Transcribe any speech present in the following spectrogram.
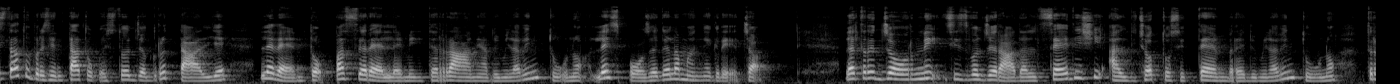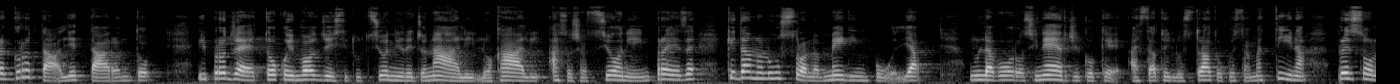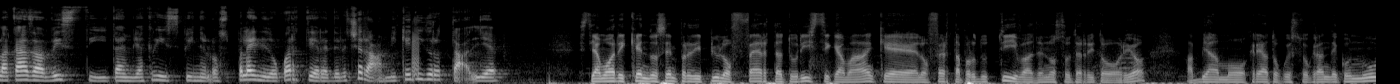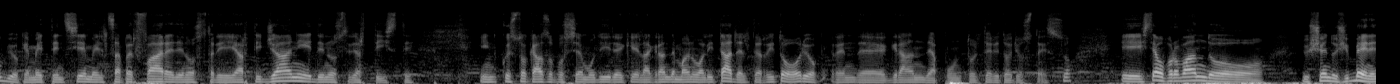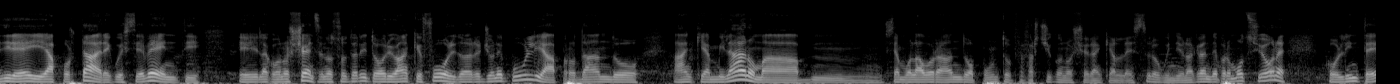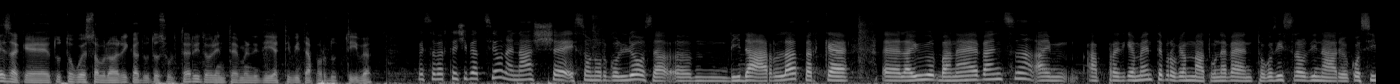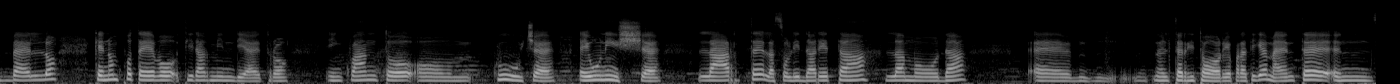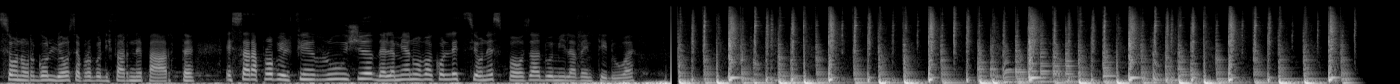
stato presentato quest'oggi a Grottaglie l'evento Passerelle Mediterranea 2021 Le spose della Magna Grecia. Da tre giorni si svolgerà dal 16 al 18 settembre 2021 tra Grottaglie e Taranto. Il progetto coinvolge istituzioni regionali, locali, associazioni e imprese che danno lustro alla Made in Puglia. Un lavoro sinergico che è stato illustrato questa mattina presso la casa Vestita in via Crispi nello splendido quartiere delle ceramiche di Grottaglie. Stiamo arricchendo sempre di più l'offerta turistica ma anche l'offerta produttiva del nostro territorio. Abbiamo creato questo grande connubio che mette insieme il saper fare dei nostri artigiani e dei nostri artisti. In questo caso possiamo dire che la grande manualità del territorio rende grande appunto il territorio stesso e stiamo provando riuscendoci bene direi a portare questi eventi e la conoscenza del nostro territorio anche fuori dalla regione Puglia, approdando anche a Milano, ma mh, stiamo lavorando appunto per farci conoscere anche all'estero, quindi una grande promozione con l'intesa che tutto questo avrà una ricaduta sul territorio in termini di attività produttive. Questa partecipazione nasce e sono orgogliosa ehm, di darla perché eh, la Urban Events ha, ha praticamente programmato un evento così straordinario, così bello che non potevo tirarmi indietro in quanto um, cuce e unisce l'arte, la solidarietà, la moda eh, nel territorio praticamente. Eh, sono orgogliosa proprio di farne parte e sarà proprio il film rouge della mia nuova collezione Sposa 2022.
